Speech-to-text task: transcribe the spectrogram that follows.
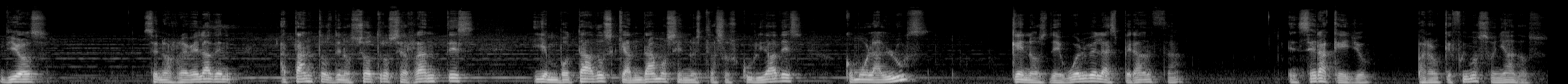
Dios se nos revela a tantos de nosotros errantes y embotados que andamos en nuestras oscuridades como la luz que nos devuelve la esperanza en ser aquello para lo que fuimos soñados,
